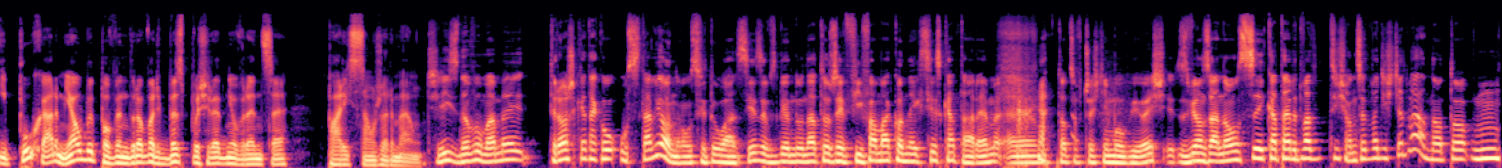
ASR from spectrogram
i puchar miałby powędrować bezpośrednio w ręce Paris Saint-Germain. Czyli znowu mamy troszkę taką ustawioną sytuację ze względu na to, że FIFA ma koneksję z Katarem, to co wcześniej mówiłeś, związaną z Katar 2022. No to mm,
